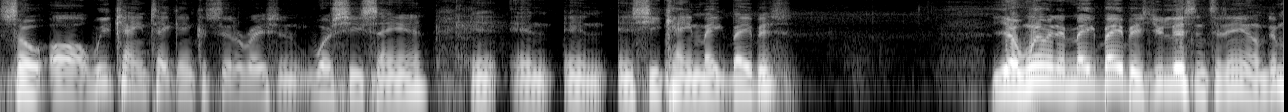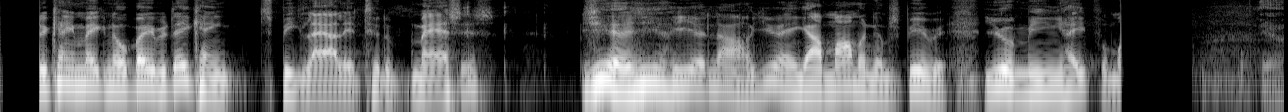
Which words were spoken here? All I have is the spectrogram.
So uh, we can't take in consideration what she's saying, and and and, and she can't make babies. Yeah, women that make babies, you listen to them. Them that can't make no baby, they can't speak loudly to the masses. Yeah, yeah, yeah. No, you ain't got mama in them spirit. You a mean, hateful. Mama. Yeah,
